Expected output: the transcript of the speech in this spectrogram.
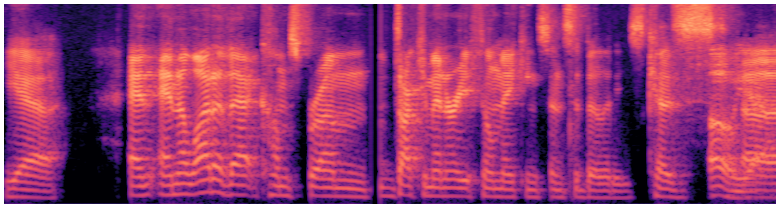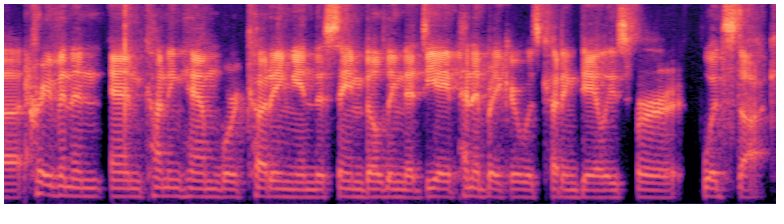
Yeah, and and a lot of that comes from documentary filmmaking sensibilities because oh yeah. uh, craven and, and cunningham were cutting in the same building that da pennebaker was cutting dailies for woodstock.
